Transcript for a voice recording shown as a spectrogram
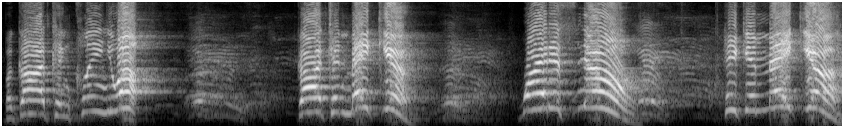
But God can clean you up. God can make you white as snow. He can make you.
